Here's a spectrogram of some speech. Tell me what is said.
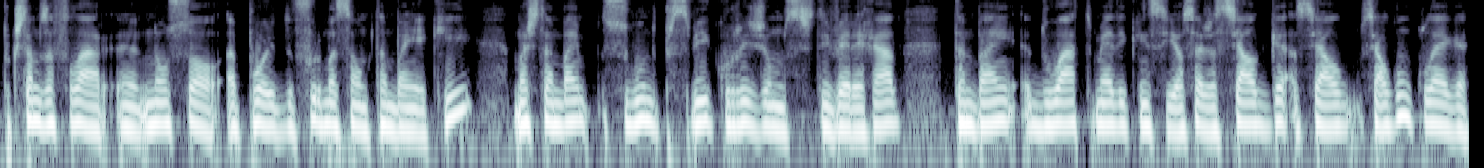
porque estamos a falar uh, não só apoio de formação também aqui, mas também, segundo percebi, corrijam-me se estiver errado, também do ato médico em si. Ou seja, se, alga, se, al, se algum colega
